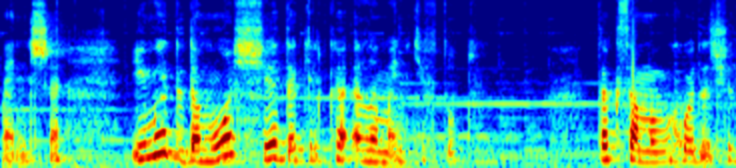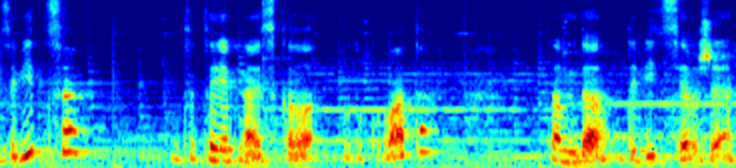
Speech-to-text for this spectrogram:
менше. І ми додамо ще декілька елементів тут. Так само виходячи звідси, тут я б навіть. Там, да, дивіться вже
